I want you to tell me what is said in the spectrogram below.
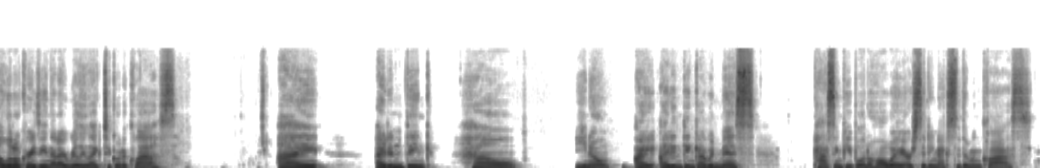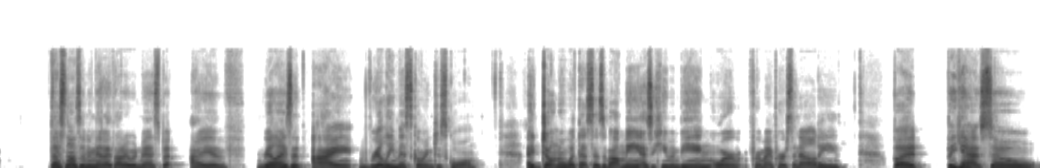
a little crazy in that I really like to go to class. I I didn't think how you know, I I didn't think I would miss passing people in a hallway or sitting next to them in class. That's not something that I thought I would miss, but I have realized that I really miss going to school. I don't know what that says about me as a human being or for my personality, but but yeah, so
